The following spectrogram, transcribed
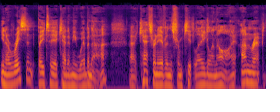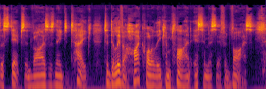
In a recent BT Academy webinar, uh, Catherine Evans from Kit Legal and I unwrapped the steps advisors need to take to deliver high quality compliant SMSF advice.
